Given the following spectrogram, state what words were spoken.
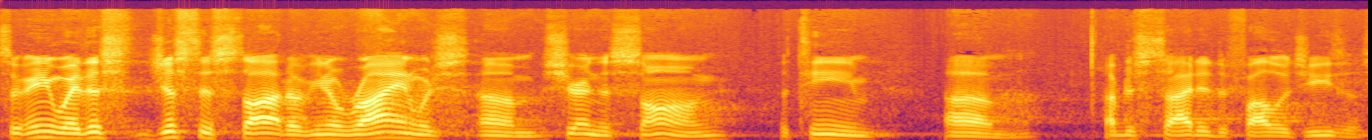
so anyway, this just this thought of, you know, Ryan was um, sharing this song the team, um, I've decided to follow Jesus.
